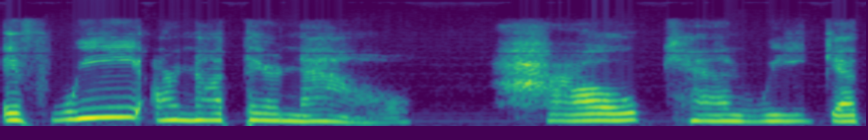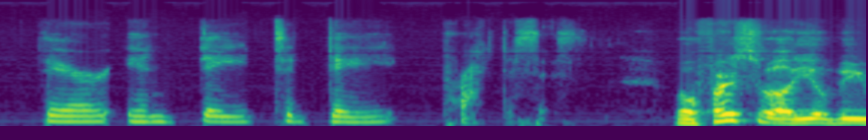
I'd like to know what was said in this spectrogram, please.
if we are not there now, how can we get there in day to day practices? Well, first of all, you'll be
